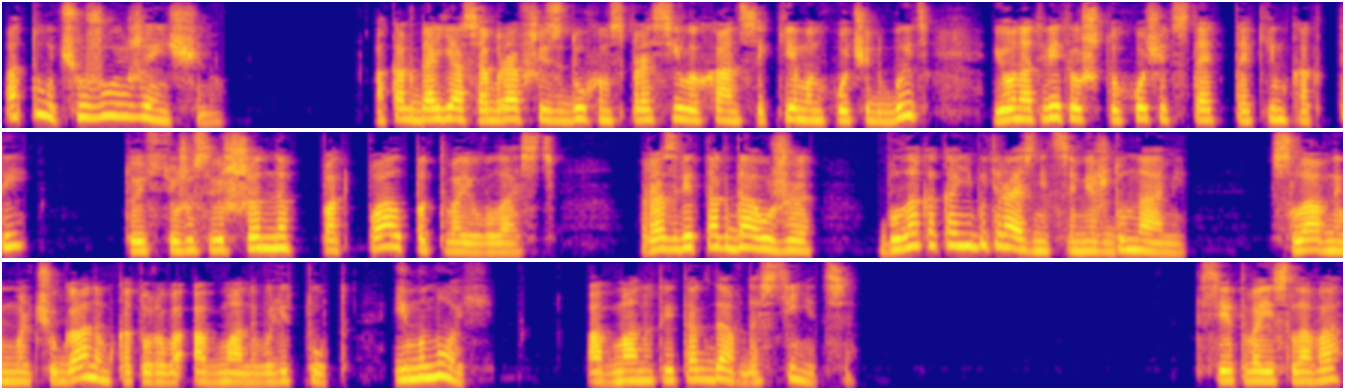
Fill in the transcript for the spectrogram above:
а ту чужую женщину. А когда я, собравшись с духом, спросила Ханса, кем он хочет быть, и он ответил, что хочет стать таким, как ты, то есть уже совершенно подпал под твою власть, разве тогда уже была какая-нибудь разница между нами, славным мальчуганом, которого обманывали тут, и мной, обманутой тогда в гостинице? Все твои слова,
